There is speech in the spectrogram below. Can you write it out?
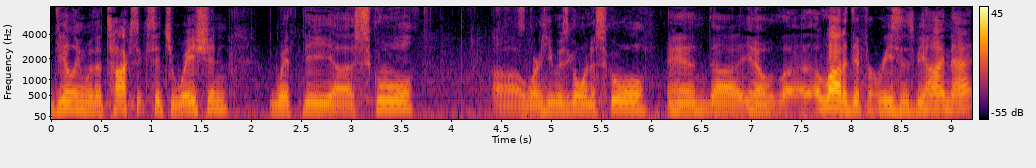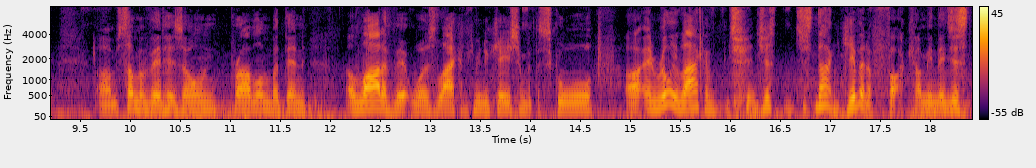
dealing with a toxic situation with the uh, school uh, where he was going to school, and uh, you know, a lot of different reasons behind that. Um, some of it his own problem, but then a lot of it was lack of communication with the school uh, and really lack of just just not giving a fuck. I mean, they just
